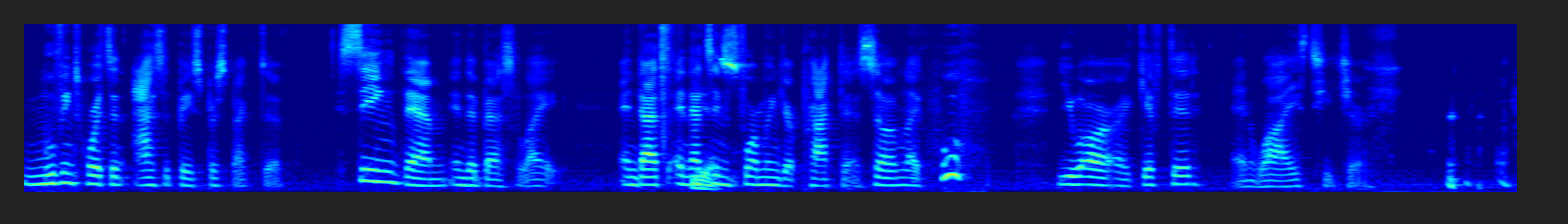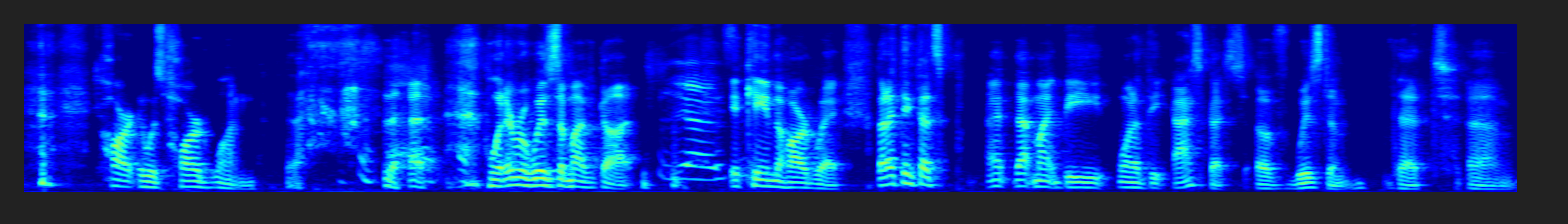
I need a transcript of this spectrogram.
moving towards an asset based perspective seeing them in the best light. And that's and that's yes. informing your practice. So i'm like whew you are a gifted and wise teacher. Hard it was hard won. That whatever wisdom i've got yes. it came the hard way. But i think that's that might be one of the aspects of wisdom that um,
